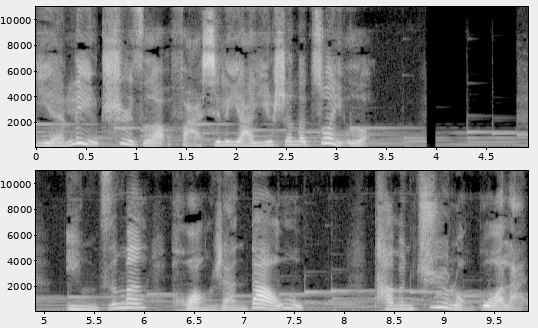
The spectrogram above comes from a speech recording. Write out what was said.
严厉斥责法西利亚医生的罪恶。影子们恍然大悟，他们聚拢过来，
